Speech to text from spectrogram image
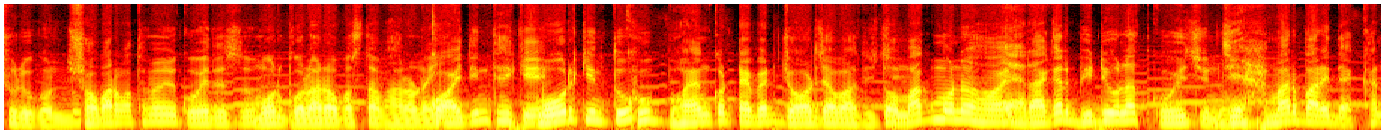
শুরু করনু। সবার প্রথমে আমি কয়ে দিছু মোর গলার অবস্থা ভালো নাই। কয়দিন থেকে মোর কিন্তু খুব ভয়ঙ্কর টাইপের জ্বর যাওয়া দিচ্ছে। তোমাক মনে হয় এর আগের ভিডিও লাত কইছিল যে আমার বাড়ি দেখান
